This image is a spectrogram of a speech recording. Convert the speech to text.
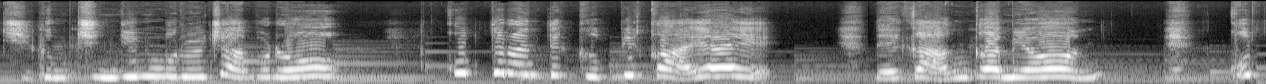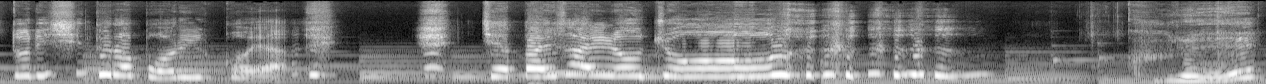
지금 진딧물을 잡으러 꽃들한테 급히 가야 해. 내가 안 가면 꽃들이 시들어 버릴 거야. 제발 살려줘. 그래?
